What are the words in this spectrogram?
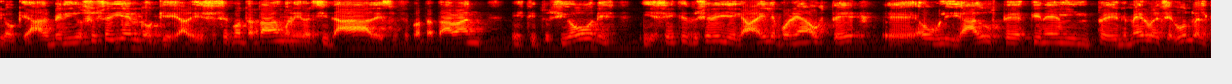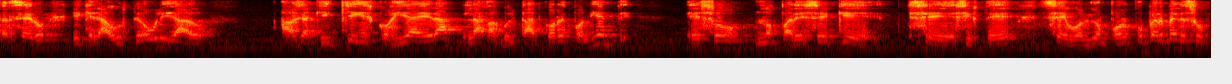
lo que ha venido sucediendo, que a veces se contrataban universidades o se contrataban instituciones y esas instituciones llegaban y le ponían a usted eh, obligado, usted tiene el primero, el segundo, el tercero y quedaba usted obligado. O sea, que quien escogía era la facultad correspondiente eso nos parece que si usted se volvió un poco perverso,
